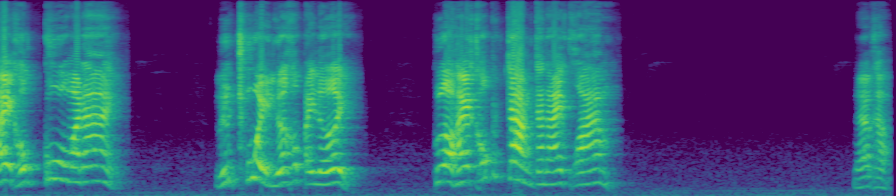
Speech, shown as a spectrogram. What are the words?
ให้เขากู้มาได้ หรือช่วยเหลือเขาไปเลย เพื่อให้เขาไปจ้างทนายความนะครับ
